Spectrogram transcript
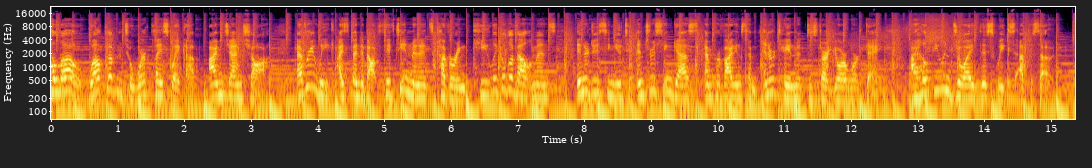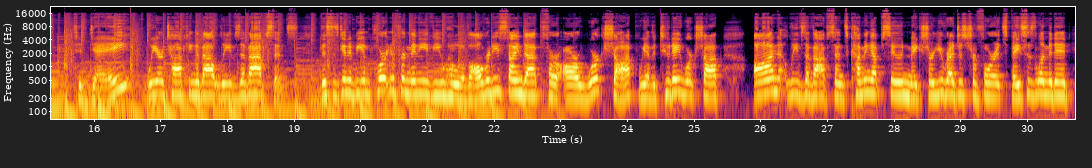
Hello, welcome to Workplace Wake Up. I'm Jen Shaw. Every week, I spend about 15 minutes covering key legal developments, introducing you to interesting guests, and providing some entertainment to start your workday. I hope you enjoyed this week's episode. Today, we are talking about leaves of absence. This is going to be important for many of you who have already signed up for our workshop. We have a two day workshop on leaves of absence coming up soon. Make sure you register for it. Space is limited.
